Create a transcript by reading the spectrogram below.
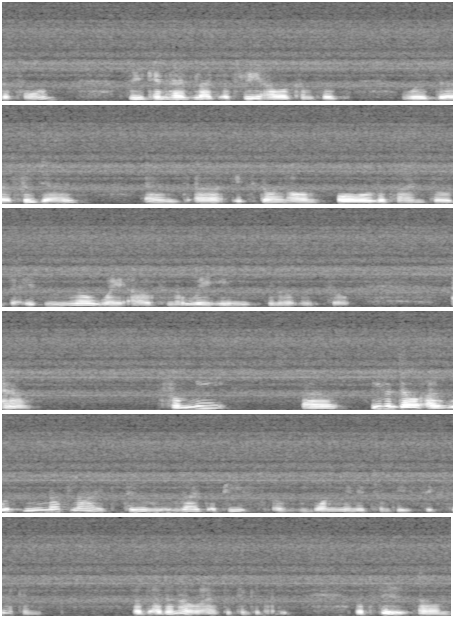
the form. So you can have like a three-hour concert with uh, free jazz, and uh, it's going on all the time. So there is no way out, no way in. You know. So um, for me, uh, even though I would not like to write a piece of one minute twenty six seconds, but I don't know. I have to think about it. But still, um,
